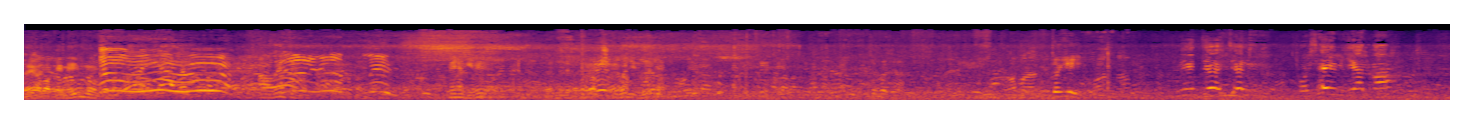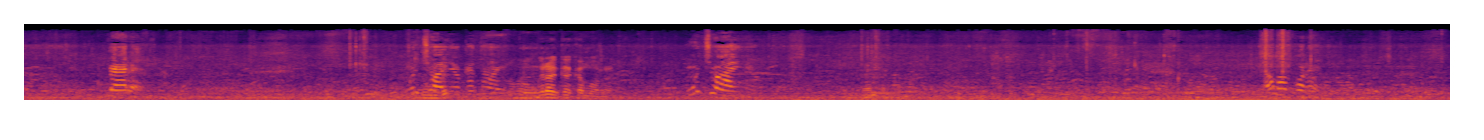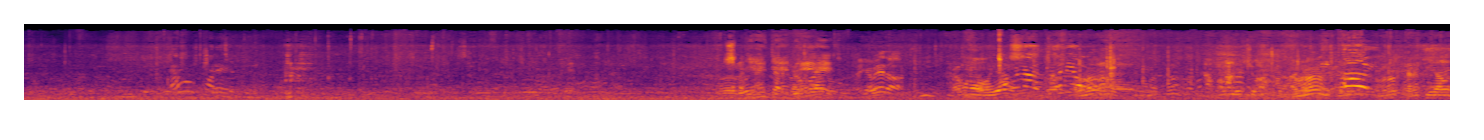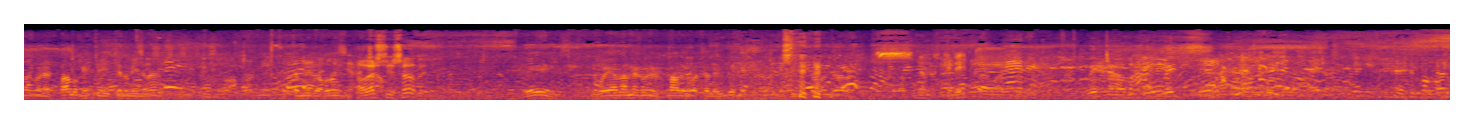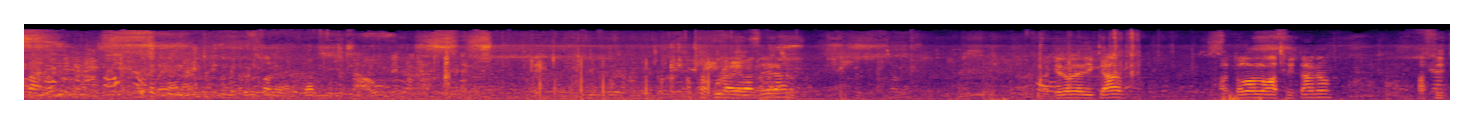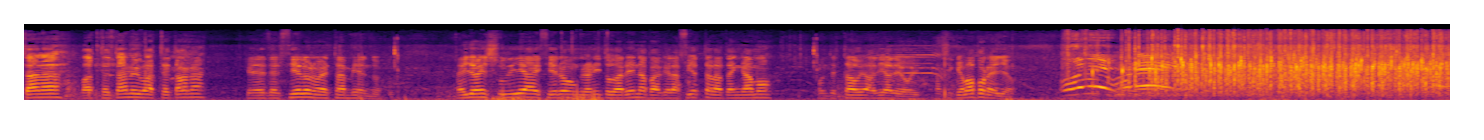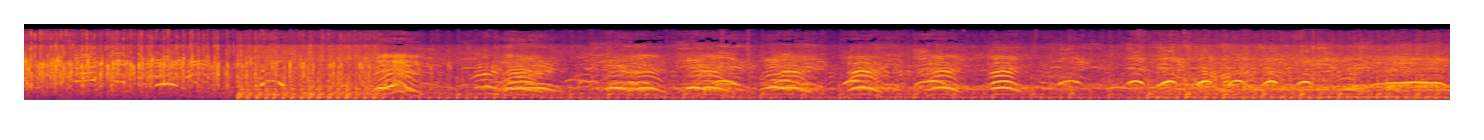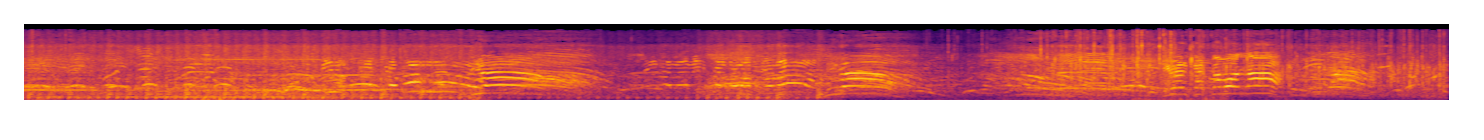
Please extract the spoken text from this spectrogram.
Venga, para aquí mismo. Ven aquí, ven. Estoy aquí. José Villalba Pérez. Muchos años que está ahí. Un gran cacamorra. Muchos años. Vamos por él. Vamos por él. Vámonos. Vámonos, vámonos, ten cuidado ahora con el palo que este, este no viene nada. Este es muy cabrón. A ver si sabe. Eh, no voy a darme con el palo igual que la iglesia. jura de bandera la quiero dedicar a todos los acitanos, acitanas, bastetanos y bastetanas que desde el cielo nos están viendo. Ellos en su día hicieron un granito de arena para que la fiesta la tengamos contestado a día de hoy. Así que va por ello. ¡Viva el Cascaborra!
